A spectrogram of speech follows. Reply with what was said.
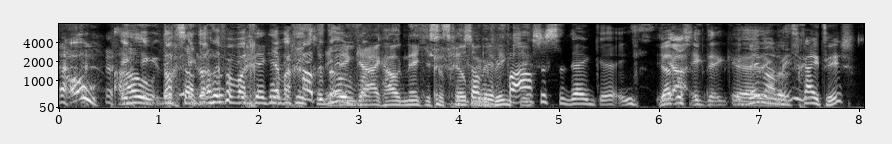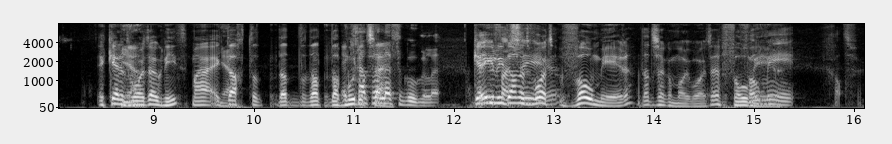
Oh, ik, Oh, ik dacht, zat ik dacht even, waar, ik denk, ja, heb waar ik gaat het Ik gedaan? denk, over? ja, ik hou het netjes, dat Ik scheelt weer vinkje. fases te denken. Ja, Ja, dus ik denk... ik eh, neem aan ik dat het scheid is. Ik ken het Ja. woord ook niet. Maar ik Ja. dacht dat dat, dat, dat, dat Ik moet ga het het wel zijn. even googlen. Kennen jullie dan het woord vomeren? Dat is ook een mooi woord, hè? Vomeren. Gadver.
